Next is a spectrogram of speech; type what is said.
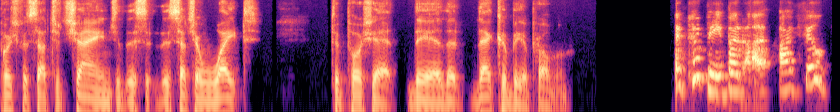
push for such a change that there's there's such a weight to push at there that that could be a problem. It could be, but I, I feel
